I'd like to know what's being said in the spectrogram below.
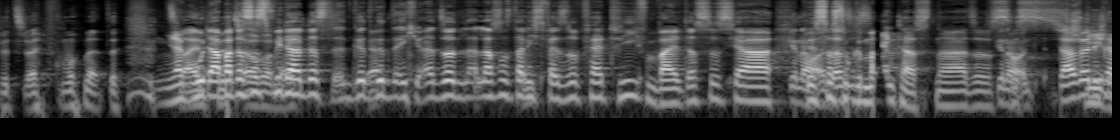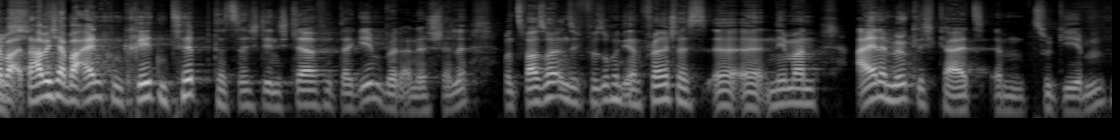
für 12 Monate. Ja gut, aber das ist wieder, das, ja. ich, also lass uns da nicht so vertiefen, weil das ist ja genau, das, was das du gemeint hast. Ne? Also genau, und da, würde ich aber, da habe ich aber einen konkreten Tipp tatsächlich, den ich Cleverfit da geben würde an der Stelle. Und zwar sollten sie versuchen, ihren Franchise-Nehmern eine Möglichkeit ähm, zu geben,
